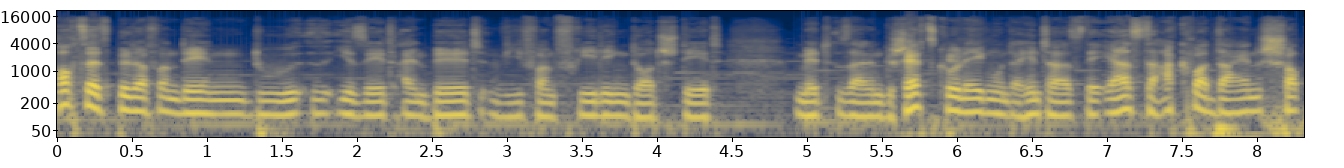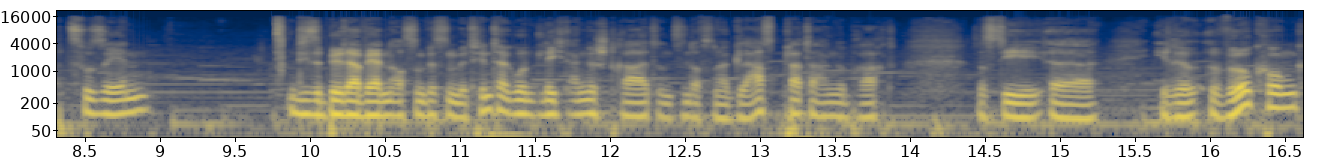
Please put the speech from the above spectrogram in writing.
Hochzeitsbilder von denen du, ihr seht ein Bild, wie von Frieling dort steht mit seinem Geschäftskollegen und dahinter ist der erste Aquadyne-Shop zu sehen. Diese Bilder werden auch so ein bisschen mit Hintergrundlicht angestrahlt und sind auf so einer Glasplatte angebracht, dass die äh, ihre Wirkung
